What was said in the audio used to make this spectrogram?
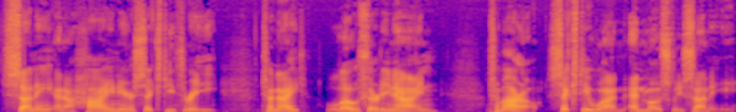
sunny and a high near 63. Tonight, low 39. Tomorrow, 61 and mostly sunny.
